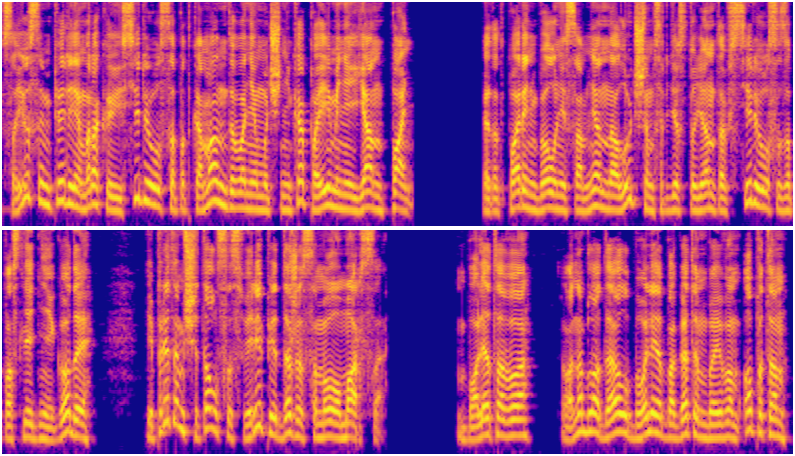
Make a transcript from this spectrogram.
союз Империи Мрака и Сириуса под командованием ученика по имени Ян Пань. Этот парень был, несомненно, лучшим среди студентов Сириуса за последние годы и при этом считался свирепей даже самого Марса. Более того, он обладал более богатым боевым опытом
